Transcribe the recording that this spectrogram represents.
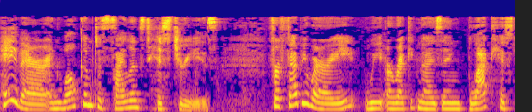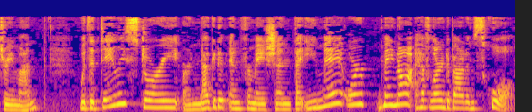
Hey there, and welcome to Silenced Histories. For February, we are recognizing Black History Month with a daily story or nugget of information that you may or may not have learned about in school.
